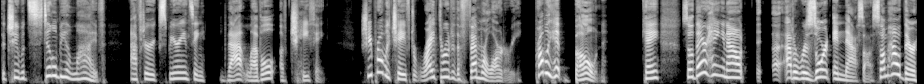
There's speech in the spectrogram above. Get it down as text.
that she would still be alive after experiencing that level of chafing. She probably chafed right through to the femoral artery, probably hit bone. Okay. So they're hanging out uh, at a resort in Nassau. Somehow they're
